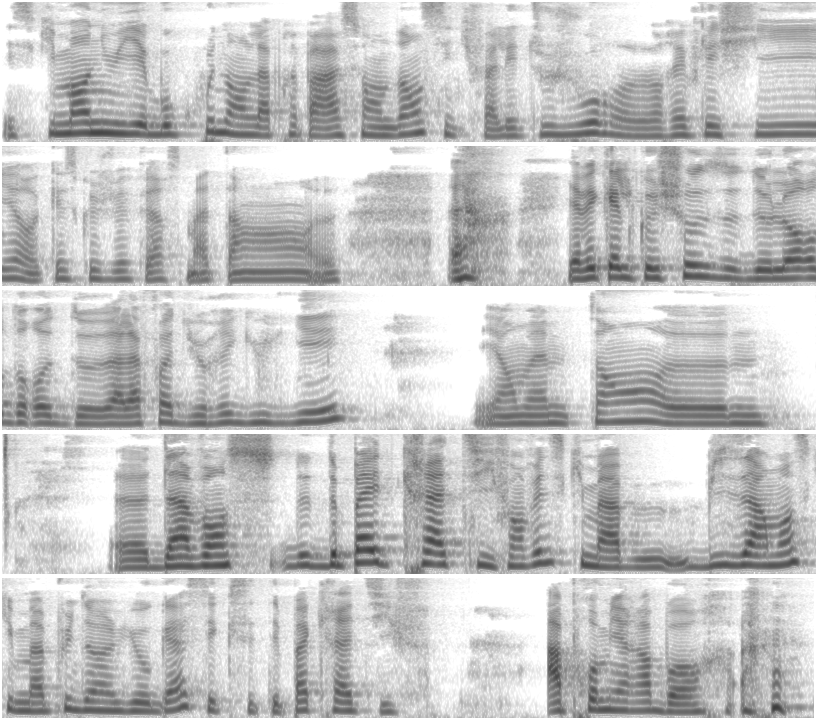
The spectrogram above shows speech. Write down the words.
Et ce qui m'ennuyait beaucoup dans la préparation en danse, c'est qu'il fallait toujours euh, réfléchir, euh, qu'est-ce que je vais faire ce matin. euh. Il y avait quelque chose de l'ordre de, à la fois du régulier et en même temps euh, de, de pas être créatif. En fait, ce qui m'a bizarrement, ce qui m'a plu dans le yoga, c'est que c'était pas créatif à premier abord.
